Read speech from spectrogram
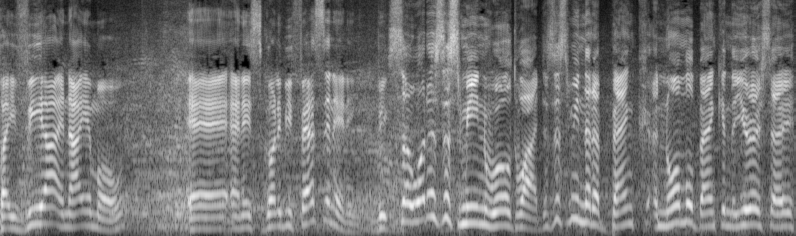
by via and IMO, uh, and it's going to be fascinating. So what does this mean worldwide? Does this mean that a bank, a normal bank in the USA,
